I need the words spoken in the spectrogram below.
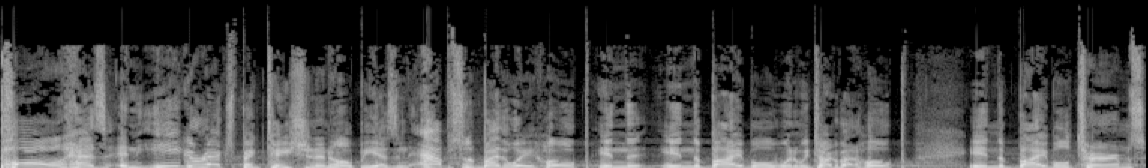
Paul has an eager expectation and hope. He has an absolute, by the way, hope in the, in the Bible. When we talk about hope in the Bible terms,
